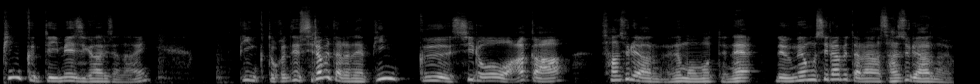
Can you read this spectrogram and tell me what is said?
ピンクってイメージがあるじゃない？ピンクとか。で調べたらねピンク白赤3種類あるのよね桃ってね。で梅も調べたら3種類あるのよ。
